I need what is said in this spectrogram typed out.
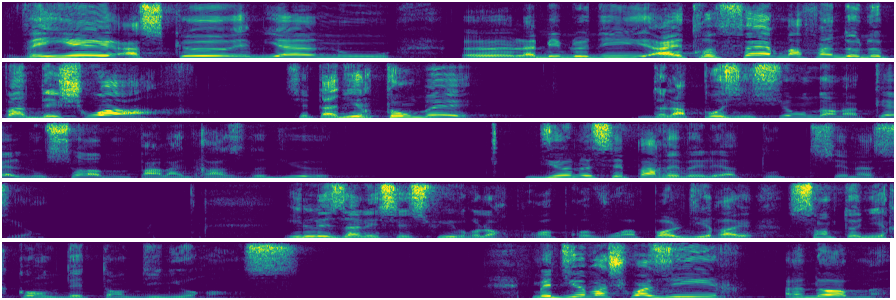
veiller à ce que, eh bien, nous, euh, la Bible dit, à être ferme afin de ne pas déchoir, c'est-à-dire tomber de la position dans laquelle nous sommes par la grâce de Dieu. Dieu ne s'est pas révélé à toutes ces nations. Il les a laissés suivre leur propre voie. Paul dira sans tenir compte des temps d'ignorance. Mais Dieu va choisir un homme.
